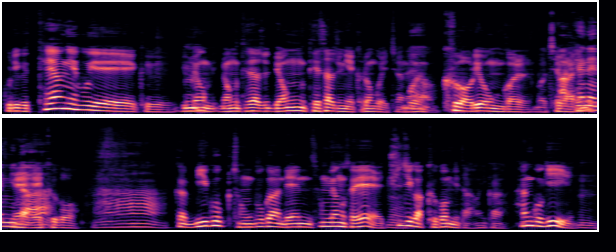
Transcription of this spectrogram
우리 그 태양의 후예 그 유명 음. 명대사 명대사 중에 그런 거 있잖아요. 뭐요? 그 어려운 걸 뭐 제가 아, 해냅니다. 네, 그거. 아. 그러니까 미국 정부가 낸 성명서의 네. 취지가 네. 그겁니다. 그러니까 한국이 음.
